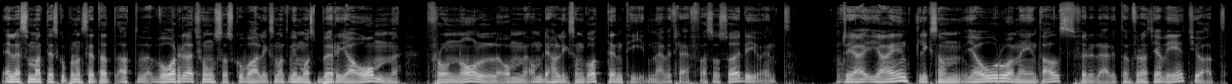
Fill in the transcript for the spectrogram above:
Eller som att det skulle på något sätt att, att vår relation så skulle vara liksom att vi måste börja om från noll om, om det har liksom gått en tid när vi träffas och så är det ju inte. Så jag, jag är inte liksom, jag oroar mig inte alls för det där utan för att jag vet ju att,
